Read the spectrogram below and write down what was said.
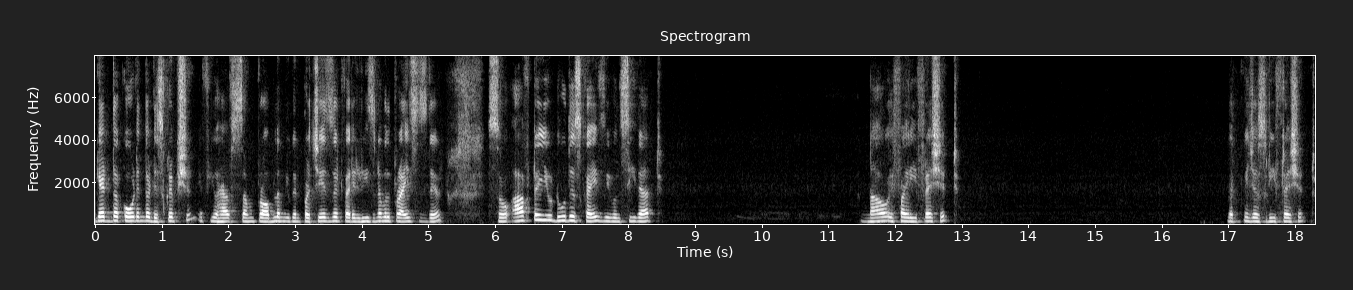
get the code in the description. If you have some problem you can purchase it. Very reasonable price is there. So after you do this guys you will see that now if I refresh it let me just refresh it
